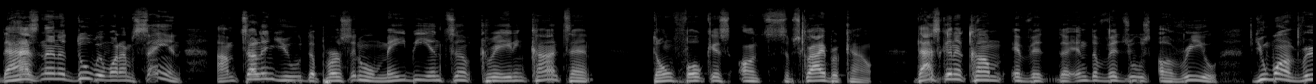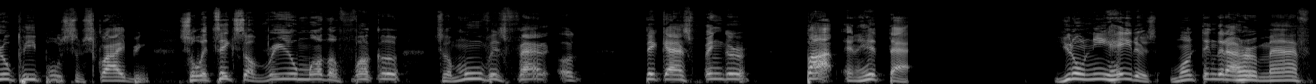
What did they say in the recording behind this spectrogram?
That has nothing to do with what I'm saying. I'm telling you, the person who may be into creating content, don't focus on subscriber count. That's gonna come if it, the individuals are real. You want real people subscribing. So it takes a real motherfucker to move his fat or uh, thick ass finger, pop, and hit that. You don't need haters. One thing that I heard Math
